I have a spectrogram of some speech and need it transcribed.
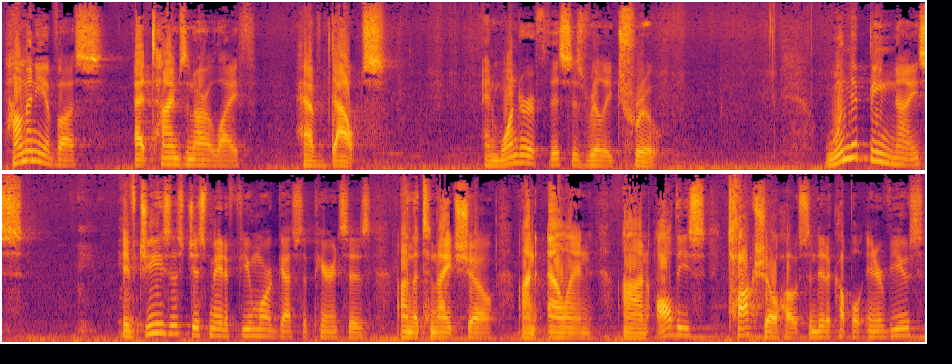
How many of us, at times in our life, have doubts and wonder if this is really true? Wouldn't it be nice if Jesus just made a few more guest appearances on The Tonight Show, on Ellen, on all these talk show hosts, and did a couple interviews?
